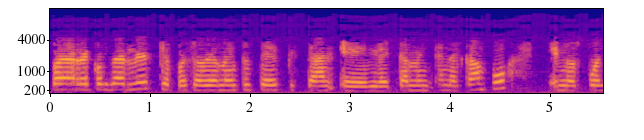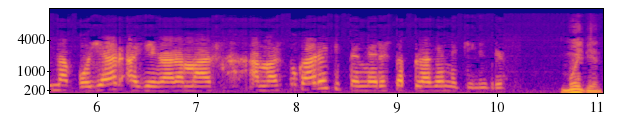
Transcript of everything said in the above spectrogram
para recordarles que pues obviamente ustedes que están eh, directamente en el campo eh, nos pueden apoyar a llegar a más a más lugares y tener esta plaga en equilibrio. Muy bien.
